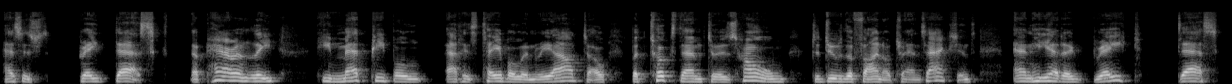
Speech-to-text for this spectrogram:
has his great desk. Apparently, he met people at his table in Rialto, but took them to his home to do the final transactions. And he had a great desk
